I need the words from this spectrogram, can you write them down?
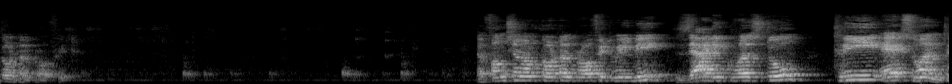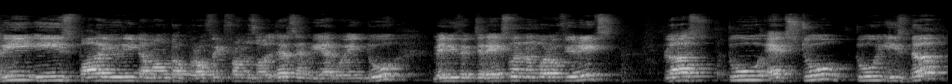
total profit. The function of total profit will be z equals to 3x1. 3 is per unit amount of profit from soldiers and we are going to manufacture x1 number of units plus 2x2. 2 is the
